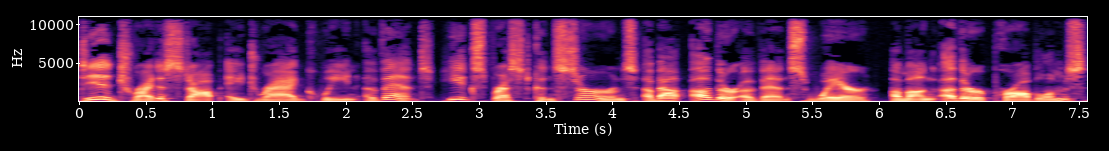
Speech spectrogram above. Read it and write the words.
did try to stop a drag queen event. He expressed concerns about other events where, among other problems,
